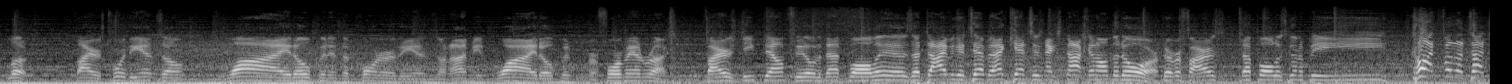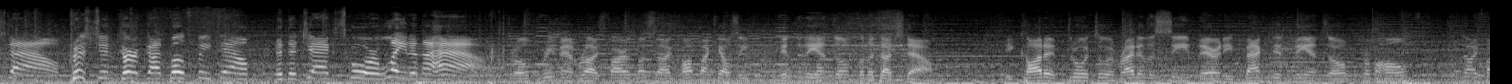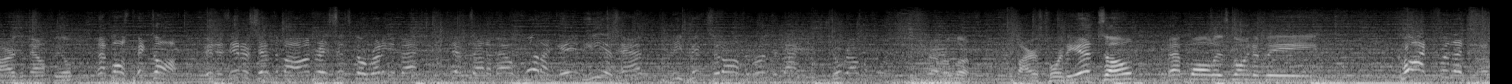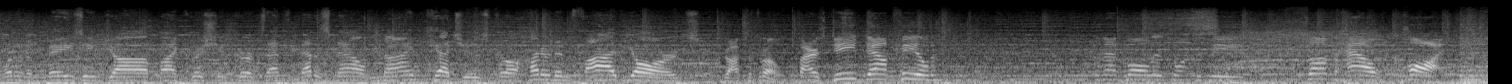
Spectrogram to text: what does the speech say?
Look, fires toward the end zone, wide open in the corner of the end zone. I mean, wide open for four-man rush. Fires deep downfield, and that ball is a diving attempt. That catch is next knocking on the door. Trevor fires. That ball is going to be caught for the touchdown. Christian Kirk got both feet down, and the Jags score late in the half. Throw three-man rush, fires left side, caught by Kelce into the end zone for the touchdown. He caught it, threw it to him right in the seam there, and he backed into the end zone for Mahomes. Now he fires it downfield. That ball's picked off. It is intercepted by Andre Cisco, running it back, steps out of bounds. What a game he has had. He picks it off and runs it back to around the 40. Trevor, look, fires toward the end zone. That ball is going to be caught for the. Uh, what an amazing job by Christian Kirk. That, that is now nine catches for 105 yards. Drops the throw. Fires deep downfield. And that ball is going to be somehow caught.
